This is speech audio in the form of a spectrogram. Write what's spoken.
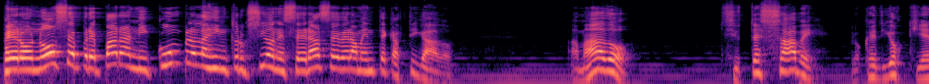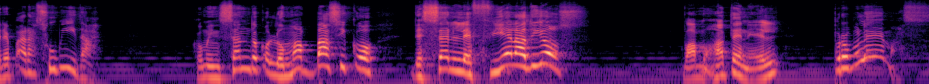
pero no se prepara ni cumple las instrucciones, será severamente castigado. Amado, si usted sabe lo que Dios quiere para su vida, comenzando con lo más básico de serle fiel a Dios, vamos a tener problemas.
